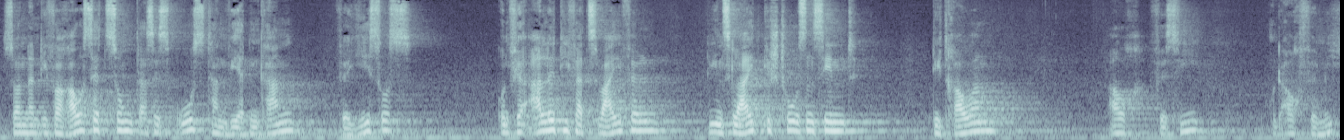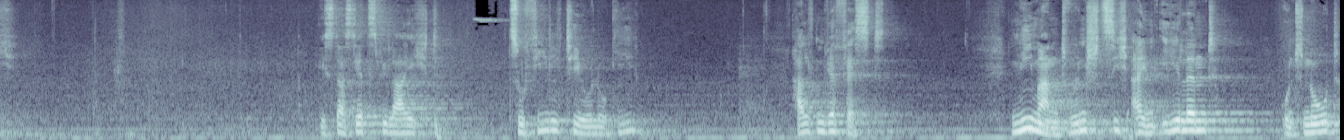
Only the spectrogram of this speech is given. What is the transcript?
sondern die Voraussetzung, dass es Ostern werden kann für Jesus und für alle, die verzweifeln die ins Leid gestoßen sind, die trauern, auch für sie und auch für mich? Ist das jetzt vielleicht zu viel Theologie? Halten wir fest. Niemand wünscht sich ein Elend und Not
